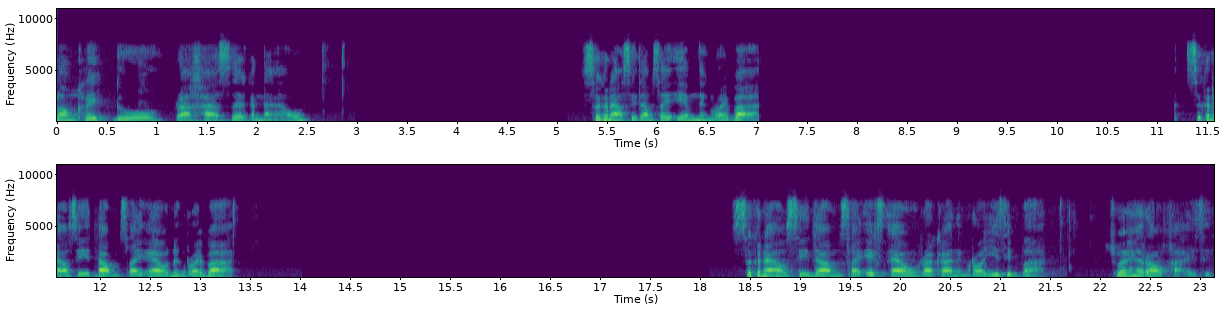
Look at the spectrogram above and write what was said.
ลองคลิกดูราคาเสื้อกันหนาว เสื้อกันหนาวสีดำไซส์ M 100บาทเสื้อกันหนาวสีดำไซส์ L 100บาทเสื้อกันหนาวสีดำไซส์ XL ราคา 120 บาท ช่วยให้เราขายสิน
